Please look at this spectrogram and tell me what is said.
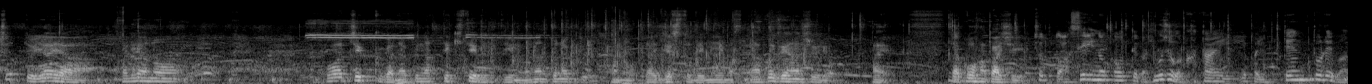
ちょっとやや刈谷のフォアチェックがなくなってきてるっていうのがなんとなくこのダイジェストで見えますね。あこれ前半終了。はいさあ後半開始。ちょっと焦りの顔っていうか表情が硬いやっぱ1点取ればっ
